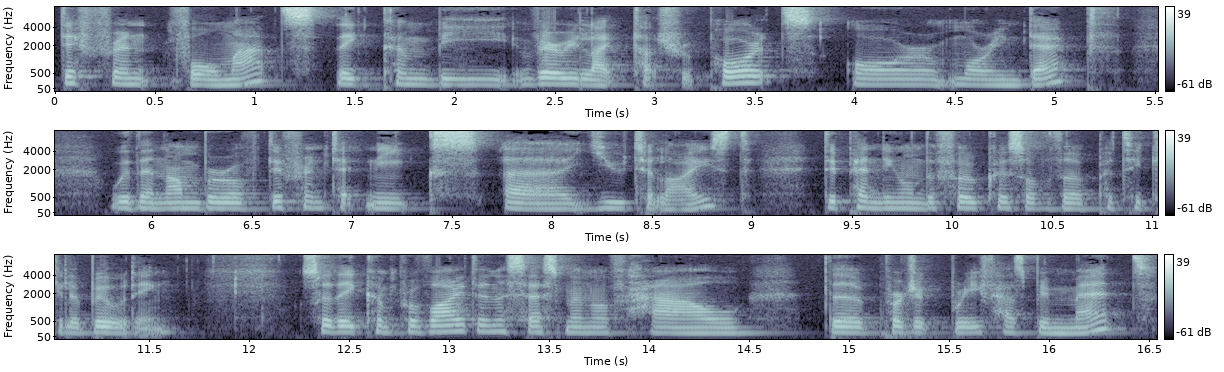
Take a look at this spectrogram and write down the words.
different formats. They can be very light touch reports or more in depth with a number of different techniques uh, utilized depending on the focus of the particular building. So they can provide an assessment of how the project brief has been met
